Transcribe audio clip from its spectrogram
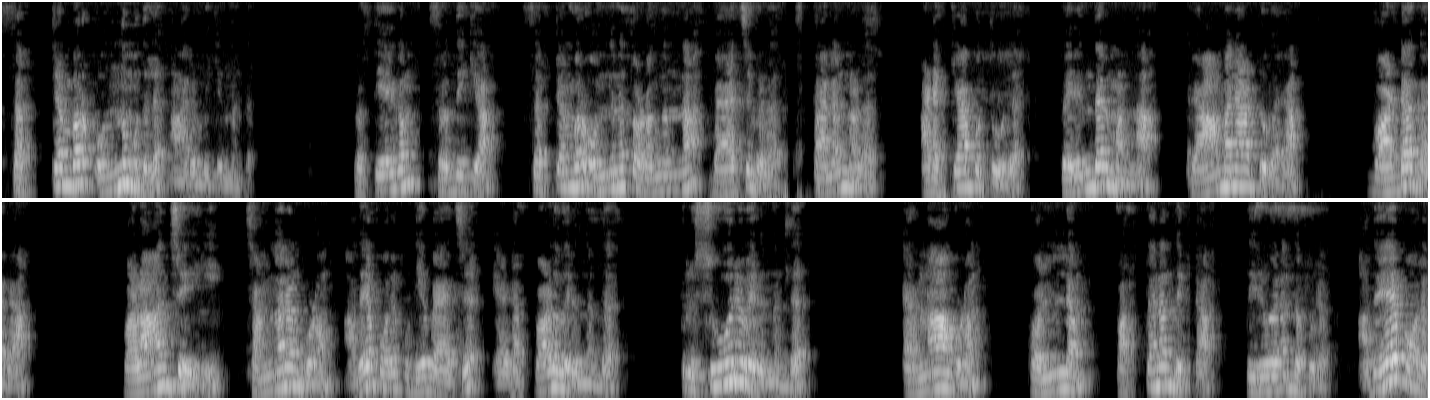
സെപ്റ്റംബർ ഒന്ന് മുതൽ ആരംഭിക്കുന്നുണ്ട്. പ്രത്യേകം ശ്രദ്ധിക്കുക സെപ്റ്റംബർ ഒന്നിന് തുടങ്ങുന്ന ബാച്ചുകൾ സ്ഥലങ്ങൾ അടയ്ക്കാപ്പുത്തൂര് പെരിന്തൽമണ്ണ രാമനാട്ടുകര വടകര വളാഞ്ചേരി ചങ്ങരംകുളം അതേപോലെ പുതിയ ബാച്ച് എടപ്പാൾ വരുന്നുണ്ട്. തൃശ്ശൂർ വരുന്നുണ്ട്. എറണാകുളം കൊല്ലം പത്തനംതിട്ട തിരുവനന്തപുരം. അതേപോലെ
